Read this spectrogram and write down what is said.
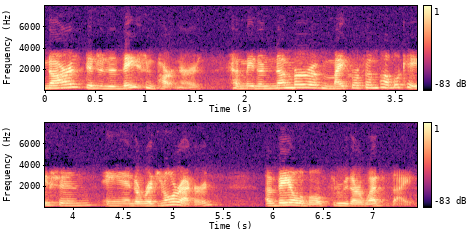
NARA's digitization partners have made a number of microfilm publications and original records available through their website.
